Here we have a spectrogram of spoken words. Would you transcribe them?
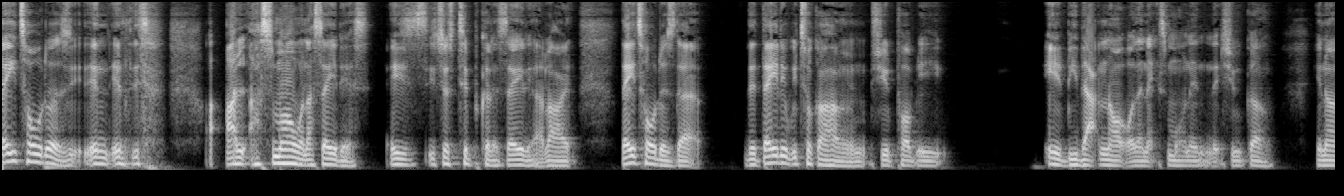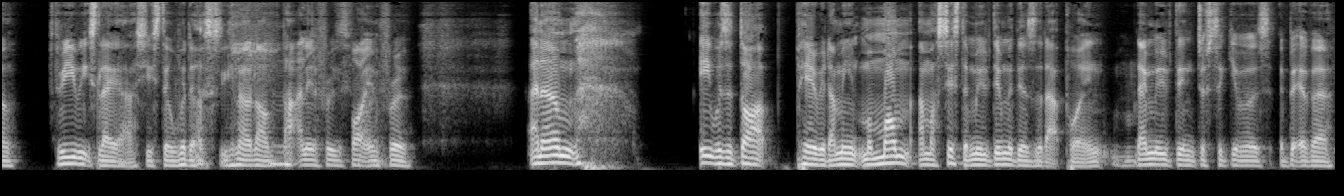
they told us in, in this. I, I smile when I say this. It's, it's just typical of Zadia. Like they told us that the day that we took her home, she'd probably it'd be that night or the next morning that she would go. You know, three weeks later, she's still with us. You know, like Mm. battling through, fighting through. And um, it was a dark period. I mean, my mom and my sister moved in with us at that point. Mhm. They moved in just to give us a bit of a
